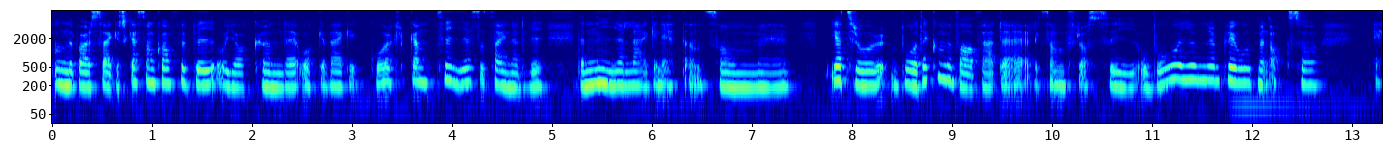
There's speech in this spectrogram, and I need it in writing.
underbar svägerska som kom förbi och jag kunde åka iväg igår klockan 10 så signade vi den nya lägenheten som eh, jag tror både kommer vara värde liksom för oss i, att bo i under en period men också Eh,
